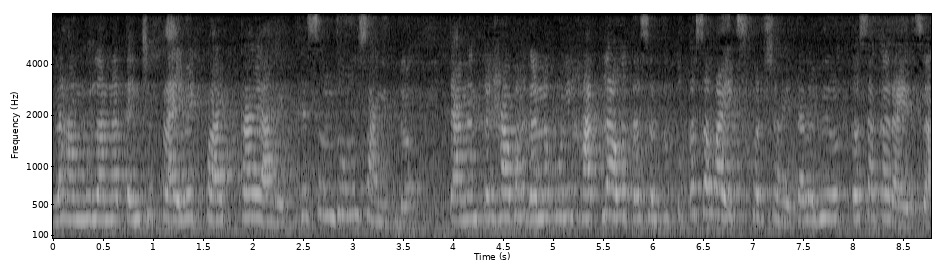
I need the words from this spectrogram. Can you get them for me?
लहान मुलांना त्यांचे प्रायव्हेट पार्ट काय आहेत हे समजावून सांगितलं. त्यानंतर ह्या भागांना कोणी हात लावत असेल तर तो कसा वाईट स्पर्श आहे? त्याला विरोध कसा करायचा?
